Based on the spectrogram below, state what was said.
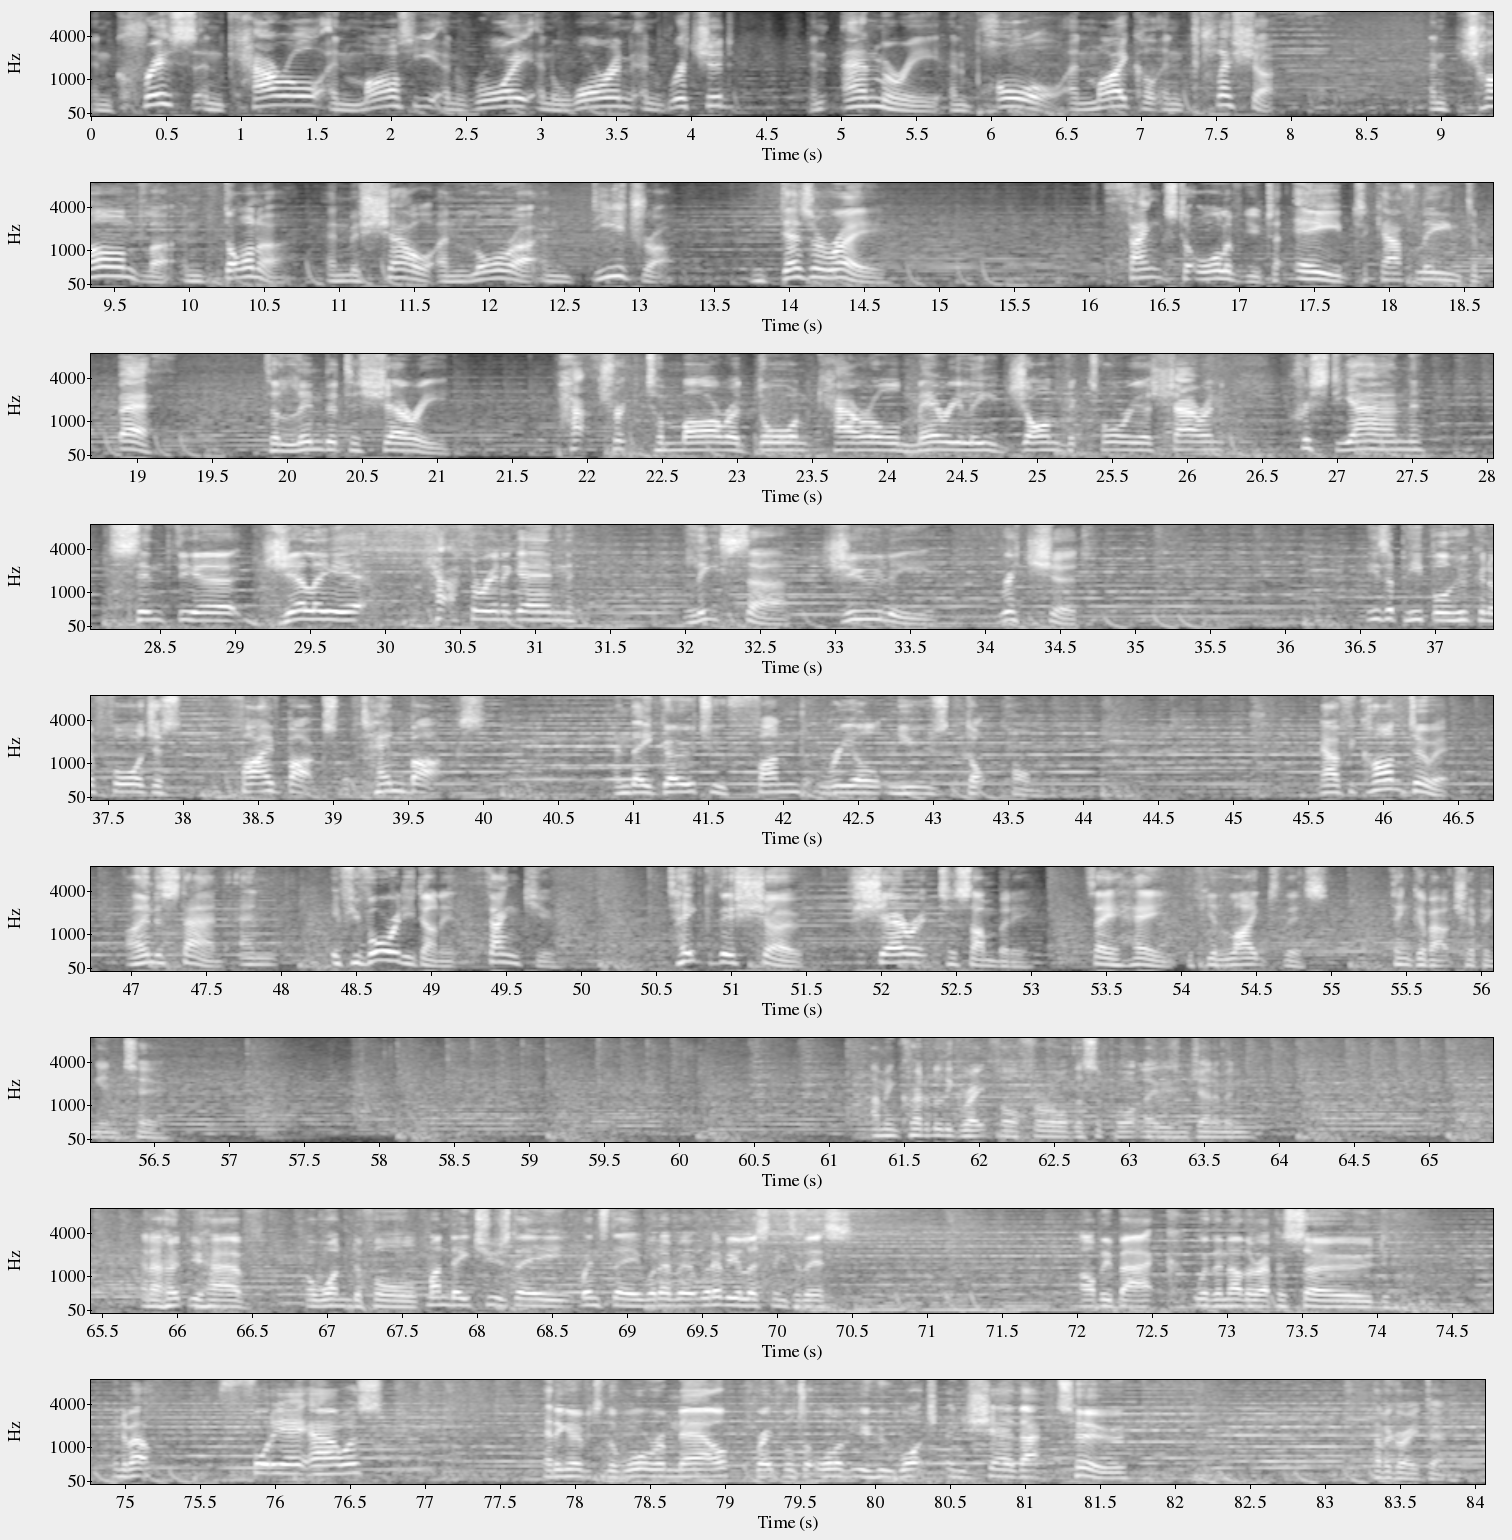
and Chris and Carol and Marty and Roy and Warren and Richard and Anne Marie and Paul and Michael and Clisha and Chandler and Donna and Michelle and Laura and Deidre and Desiree. Thanks to all of you, to Abe, to Kathleen, to Beth, to Linda, to Sherry, Patrick, Tamara, Dawn, Carol, Mary Lee, John, Victoria, Sharon, Christiane, Cynthia, Jilly, Catherine again, Lisa, Julie, Richard. These are people who can afford just five bucks or ten bucks, and they go to fundrealnews.com. Now, if you can't do it, I understand, and if you've already done it, thank you. Take this show, share it to somebody. Say, hey, if you liked this, think about chipping in too. I'm incredibly grateful for all the support, ladies and gentlemen. And I hope you have a wonderful Monday, Tuesday, Wednesday, whatever whatever you're listening to this. I'll be back with another episode in about 48 hours heading over to the War Room now. Grateful to all of you who watch and share that too. Have a great day.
